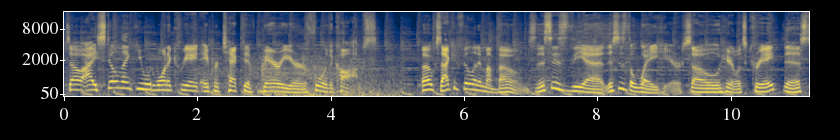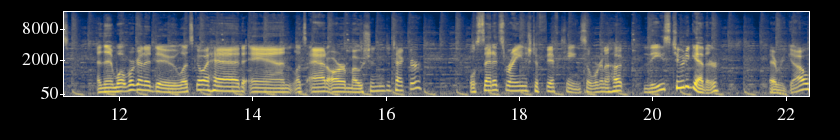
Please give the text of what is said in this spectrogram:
So I still think you would want to create a protective barrier for the cops. Folks, I can feel it in my bones. This is the uh, this is the way here. So here, let's create this. And then what we're gonna do, let's go ahead and let's add our motion detector. We'll set its range to 15. So we're gonna hook these two together. There we go.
